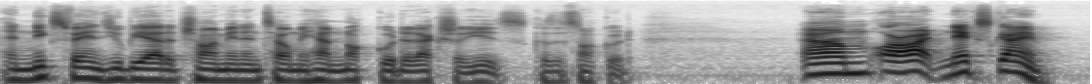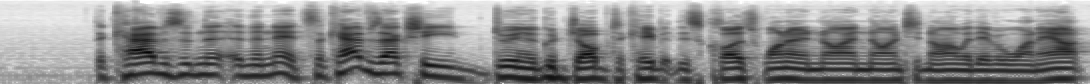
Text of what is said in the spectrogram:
And Knicks fans, you'll be able to chime in and tell me how not good it actually is, because it's not good. Um, all right, next game. The Cavs and the, and the Nets. The Cavs are actually doing a good job to keep it this close, 109-99 with everyone out.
